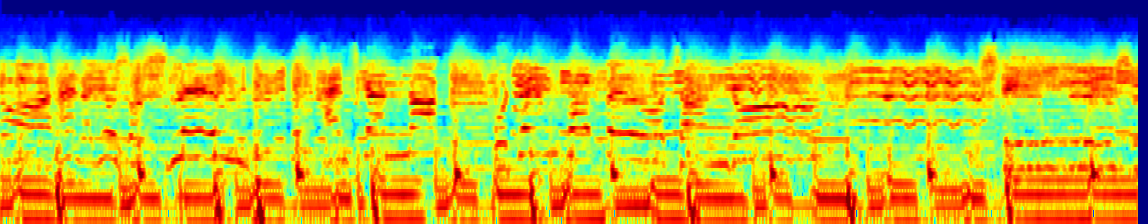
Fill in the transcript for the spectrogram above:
for han er jo så slem. Han dem på bedre tanker. Stenløse,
